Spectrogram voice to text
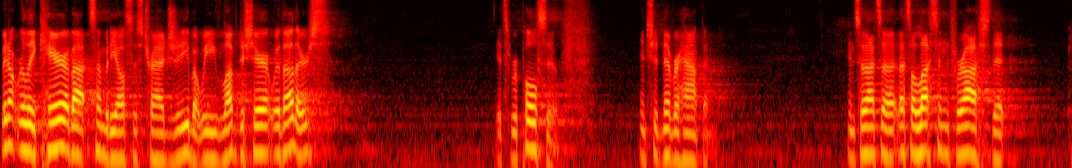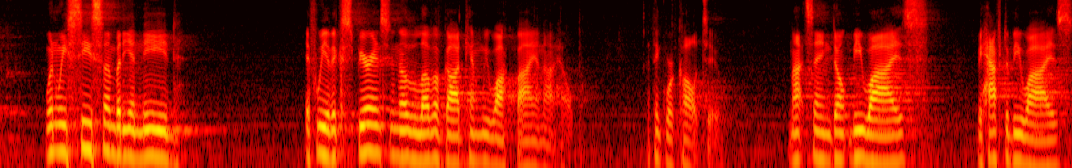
We don't really care about somebody else's tragedy, but we love to share it with others. It's repulsive and should never happen. And so that's a, that's a lesson for us that when we see somebody in need, if we have experienced and know the love of God, can we walk by and not help? I think we're called to. I'm not saying don't be wise. We have to be wise,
